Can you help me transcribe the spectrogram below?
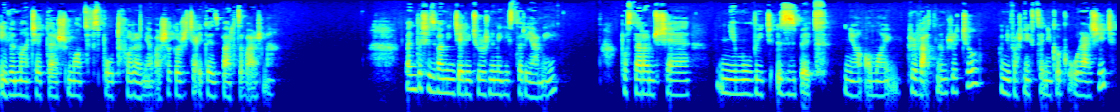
i Wy macie też moc współtworzenia Waszego życia, i to jest bardzo ważne. Będę się z Wami dzielić różnymi historiami. Postaram się nie mówić zbytnio o moim prywatnym życiu, ponieważ nie chcę nikogo urazić,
